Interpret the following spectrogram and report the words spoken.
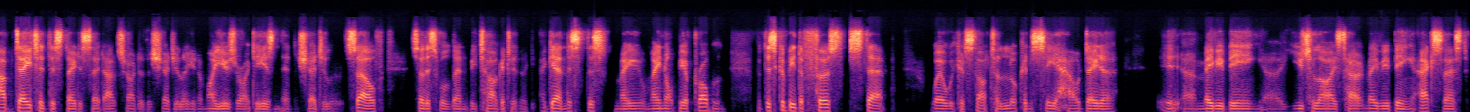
updated this data set outside of the scheduler. You know, my user ID isn't in the scheduler itself. So this will then be targeted. Again, this, this may or may not be a problem, but this could be the first step where we could start to look and see how data uh, may be being uh, utilized, how it may be being accessed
